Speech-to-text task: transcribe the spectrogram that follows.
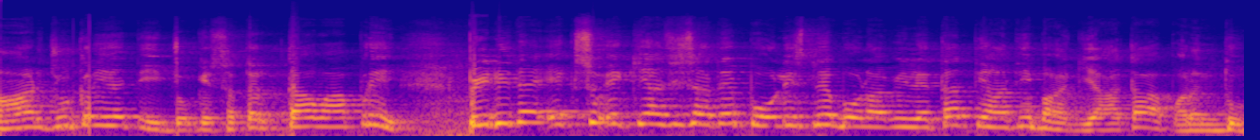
મારઝૂડ કરી હતી, જોકે સતર્કતા વાપરી પીડિતા એકસો એક્યાસી સાથે પોલીસને બોલાવી લેતા ત્યાંથી ભાગ્યા હતા. પરંતુ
